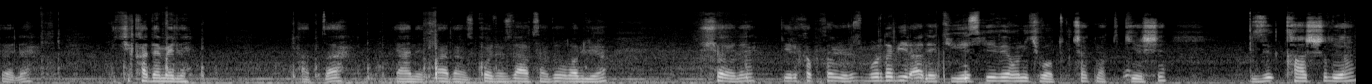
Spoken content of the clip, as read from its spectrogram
Şöyle iki kademeli hatta yani bardağınızı koyduğunuzda altına da olabiliyor. Şöyle geri kapatabiliyoruz. Burada bir adet USB ve 12 voltluk çakmaklık girişi bizi karşılıyor.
